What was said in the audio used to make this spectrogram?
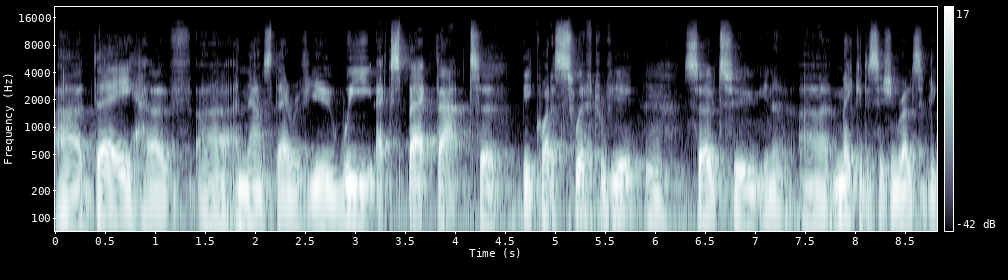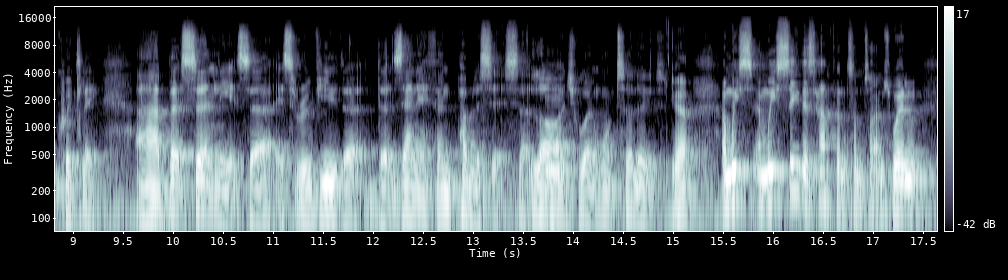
Uh, they have uh, announced their review. We expect that to be quite a swift review, mm. so to you know uh, make a decision relatively quickly. Uh, but certainly, it's a it's a review that, that Zenith and Publicis at large mm. won't want to lose. Yeah, and we and we see this happen sometimes when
